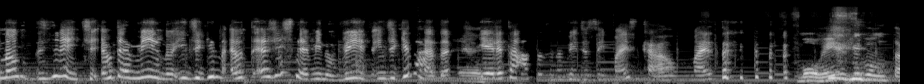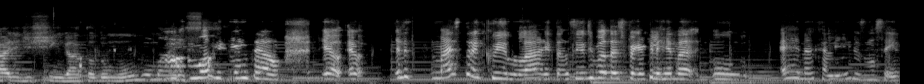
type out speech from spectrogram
Não, gente, eu termino indignada. A gente termina o vídeo indignada. É. E ele tá lá fazendo o vídeo assim, mais calmo, mais. Morrendo de vontade de xingar todo mundo, mas. Morrer, então. Eu, eu, ele mais tranquilo lá, então, assim, de vontade de pegar aquele Renan. O, é Renan Calheiros? Não sei.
